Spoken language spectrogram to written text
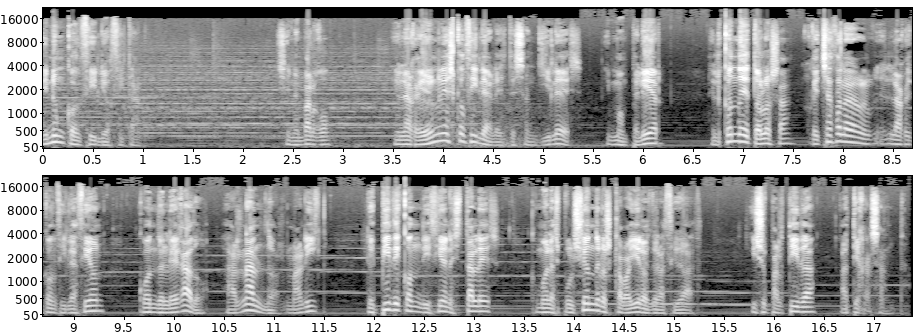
en un concilio occitano. Sin embargo, en las reuniones conciliares de Saint-Gilles y Montpellier, el conde de Tolosa rechaza la, la reconciliación cuando el legado Arnaldo Armaric le pide condiciones tales como la expulsión de los caballeros de la ciudad y su partida a Tierra Santa.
